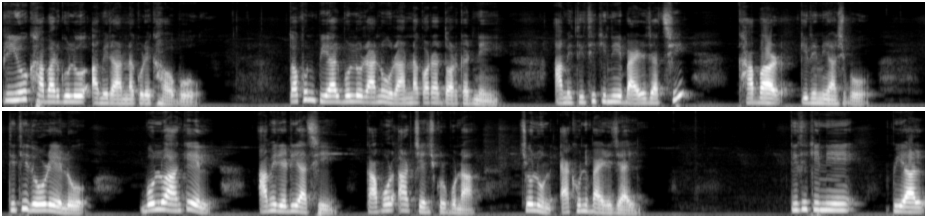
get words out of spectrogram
প্রিয় খাবারগুলো আমি রান্না করে খাওয়াবো। তখন পিয়াল বলল, রানু, রান্না করার দরকার নেই। আমি তিথিকে নিয়ে বাইরে যাচ্ছি? খাবার কিনে নিয়ে আসব। তিথি দৌড়ে এলো। বলল, আঙ্কেল, আমি রেডি আছি। কাপড় আর চেঞ্জ করব না। চলুন, এখনই বাইরে যাই। তিথিকে নিয়ে পিয়াল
